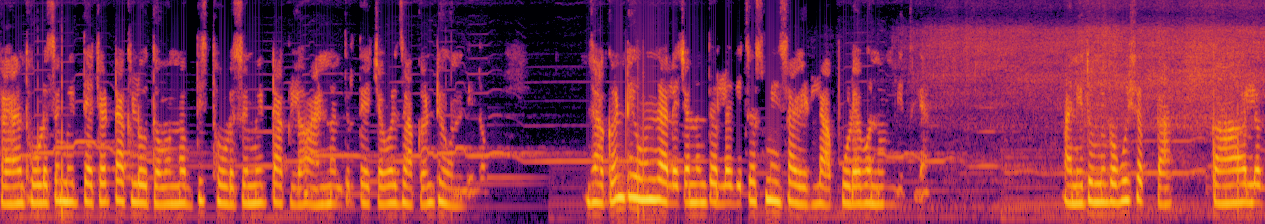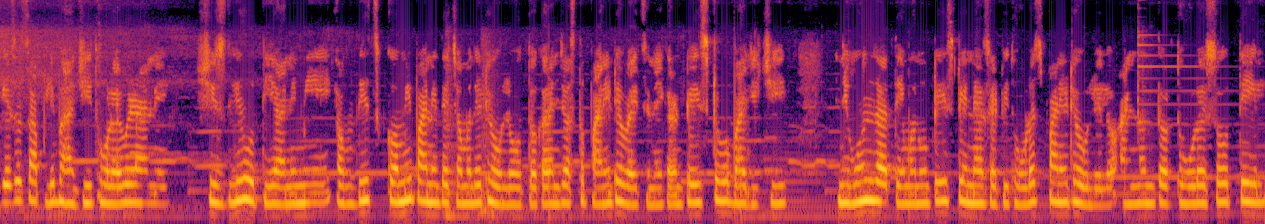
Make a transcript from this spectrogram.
कारण थोडंसं मीठ त्याच्यात टाकलं होतं म्हणून अगदीच थोडंसं मीठ टाकलं आणि नंतर त्याच्यावर झाकण ठेवून दिलं. झाकण ठेवून झाल्याच्यानंतर लगेचच मी साईडला पोळ्या बनवून घेतल्या. आणि तुम्ही बघू शकता का लगेचच आपली भाजी थोड्या वेळाने शिजली होती आणि मी अगदीच कमी पाणी त्याच्यामध्ये ठेवलं होतं कारण जास्त पाणी ठेवायचं नाही कारण टेस्ट भाजीची निघून जाते म्हणून टेस्ट येण्यासाठी थोडंच पाणी ठेवलेलं. आणि नंतर थोडंसं तेल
